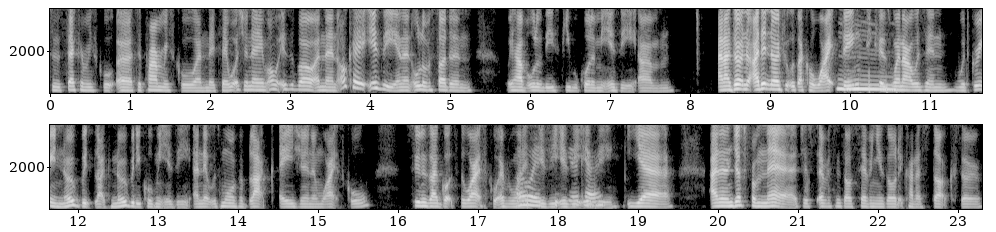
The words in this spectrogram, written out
to secondary school, uh to primary school, and they'd say, What's your name? Oh, Isabel, and then okay, Izzy. And then all of a sudden we have all of these people calling me Izzy. Um and I don't know, I didn't know if it was like a white thing because Mm. when I was in Wood Green, nobody like nobody called me Izzy, and it was more of a black, Asian, and white school. As soon as I got to the white school, everyone Oh, is Izzy. Izzy, Okay. Izzy. Yeah. And then just from there, just ever since I was seven years old, it kind of stuck. So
